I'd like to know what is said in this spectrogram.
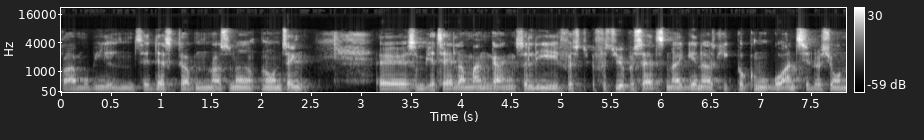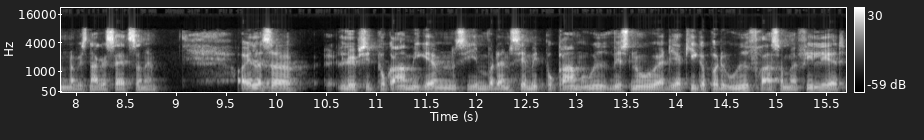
fra mobilen til desktopen og sådan noget, nogle ting, øh, som vi har talt om mange gange, så lige forstyr på satsen, og igen også kigge på konkurrencesituationen, når vi snakker satserne. Og ellers så øh, løb sit program igennem og sige, hvordan ser mit program ud, hvis nu at jeg kigger på det udefra som affiliate,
